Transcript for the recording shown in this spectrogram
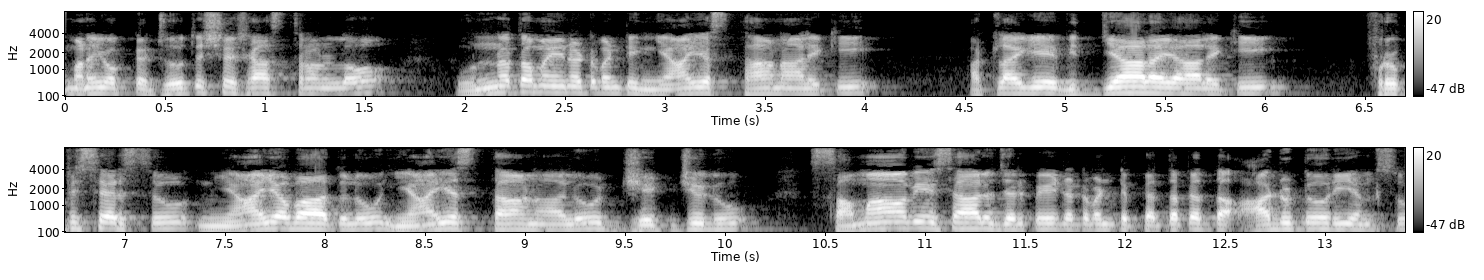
మన యొక్క జ్యోతిష శాస్త్రంలో ఉన్నతమైనటువంటి న్యాయస్థానాలకి అట్లాగే విద్యాలయాలకి ప్రొఫెసర్స్ న్యాయవాదులు న్యాయస్థానాలు జడ్జిలు సమావేశాలు జరిపేటటువంటి పెద్ద పెద్ద ఆడిటోరియంస్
